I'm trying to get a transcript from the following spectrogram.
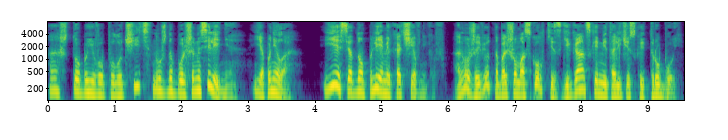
А чтобы его получить, нужно больше населения, я поняла. Есть одно племя кочевников, оно живет на большом осколке с гигантской металлической трубой.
